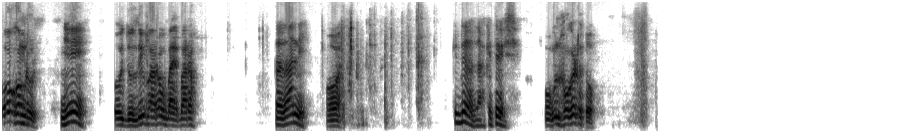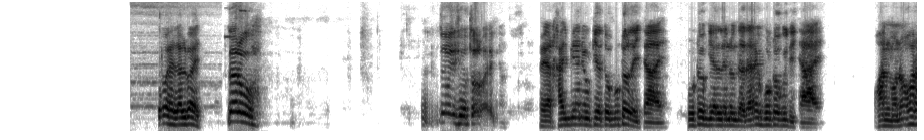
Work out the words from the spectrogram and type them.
ও কমরুল। জি। ও জলদি বারো বাই বারো। দাদা নি ও। কিতে দাদা কিতে হয়েছে ওগুন ফকেট তো। ও হেলাল ভাই। দাঁড়ো দুইশো তো আর খাই বিয়ানে উঠিয়া তো বুটো দিতাই বুটো গিয়াল দেনু দাদারে বুটোকু দিতাই ওখান মনে কর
